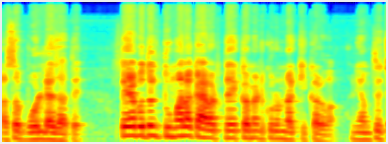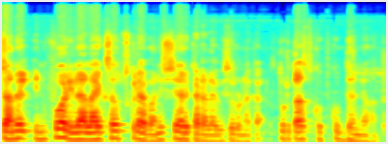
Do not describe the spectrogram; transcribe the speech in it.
असं बोललं जाते तर याबद्दल तुम्हाला काय वाटतं हे कमेंट करून नक्की कळवा. आणि आमचं चॅनल इन्फॉरीला लाईक सबस्क्राईब आणि शेअर करायला विसरू नका. तुर्तास खूप खूप धन्यवाद.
